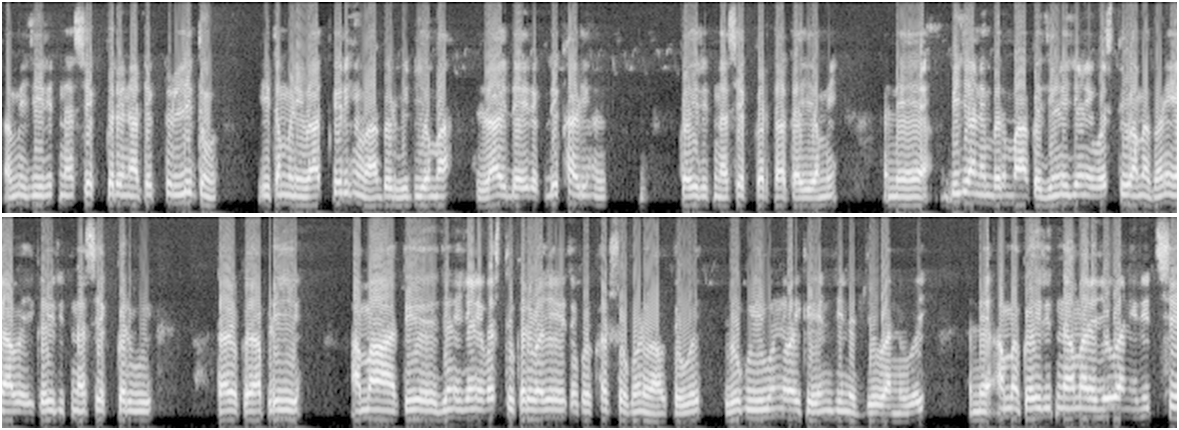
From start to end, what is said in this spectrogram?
અમે જે રીતના ચેક કરીને આ ટ્રેક્ટર લીધું, એ તમને વાત કરી હું આગળ વિડીયોમાં લાઈવ ડાયરેક્ટ દેખાડી હું કઈ રીતના ચેક કરતા હતા એ અમે. અને બીજા નંબરમાં કે ઝીણી ઝીણી વસ્તુ આમાં ઘણી આવે કઈ રીતના ચેક કરવી. ધારો કે આપણી આમાં તે ઘણી ઘણી વસ્તુ કરવા જઈએ તો કોઈ ખર્ચો ઘણો આવતો હોય. રોગવું એવું ન હોય કે એન્જિન જ જોવાનું હોય. અને આમાં કઈ રીતના અમારે જોવાની રીત છે,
